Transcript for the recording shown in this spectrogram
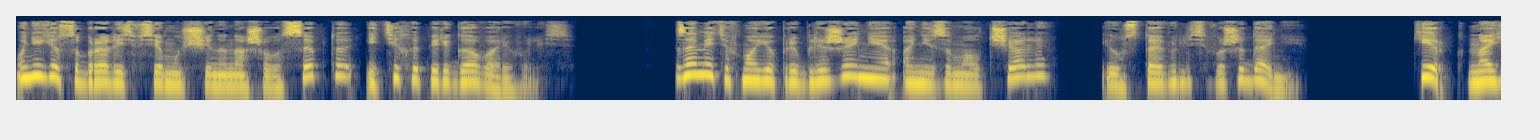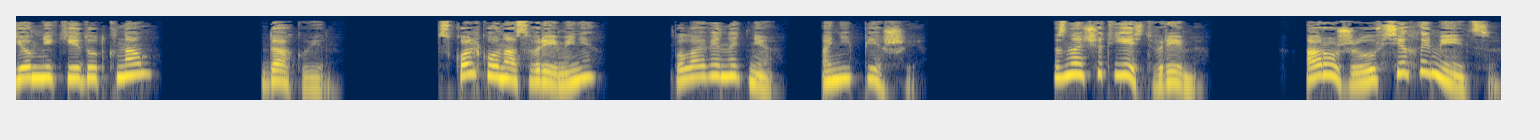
У нее собрались все мужчины нашего септа и тихо переговаривались. Заметив мое приближение, они замолчали и уставились в ожидании. «Кирк, наемники идут к нам?» «Да, Квин». «Сколько у нас времени?» «Половина дня. Они пешие». «Значит, есть время. Оружие у всех имеется?»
